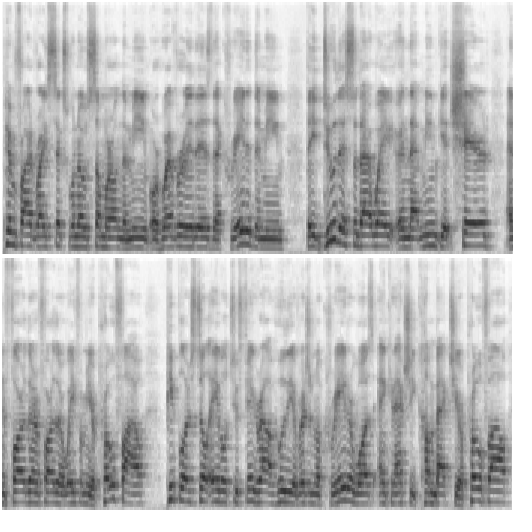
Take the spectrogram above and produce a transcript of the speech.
Pimp Fried Rice 610 somewhere on the meme or whoever it is that created the meme. They do this so that way and that meme gets shared and farther and farther away from your profile, people are still able to figure out who the original creator was and can actually come back to your profile,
